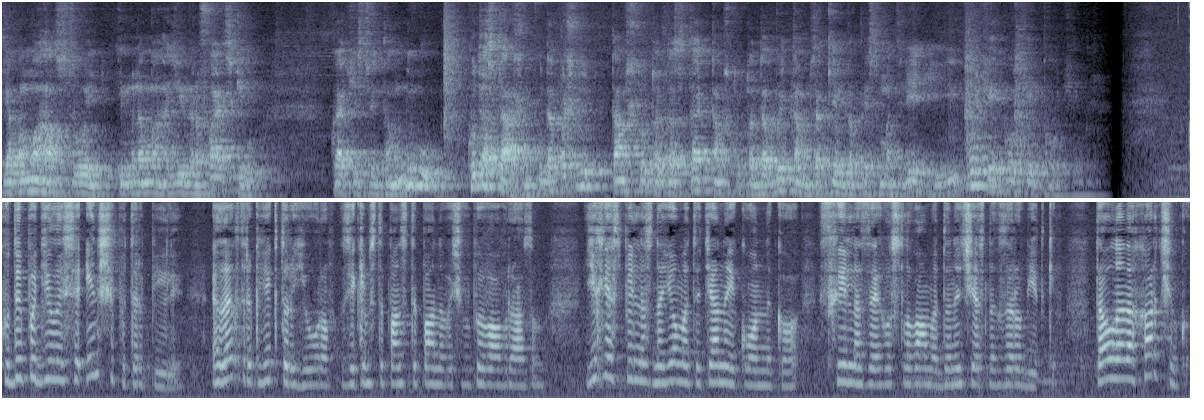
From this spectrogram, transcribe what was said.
я помогал строить именно магазин Рафальский в качестве там, ну, куда старшим, куда пошли, там что-то достать, там что-то добыть, там за кем-то присмотреть и прочее, прочее, прочее. Куди поділися інші потерпілі? Електрик Віктор Юров, з яким Степан Степанович випивав разом, їхня спільна знайома Тетяна Іконникова, схильна, за його словами, до нечесних заробітків, та Олена Харченко,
